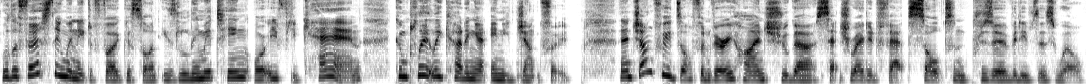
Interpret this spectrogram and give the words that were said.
Well, the first thing we need to focus on is limiting, or if you can, completely cutting out any junk food. And junk food's often very high in sugar, saturated fat, salts, and preservatives as well.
